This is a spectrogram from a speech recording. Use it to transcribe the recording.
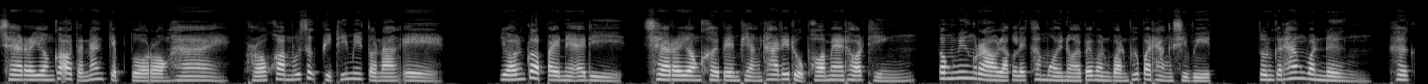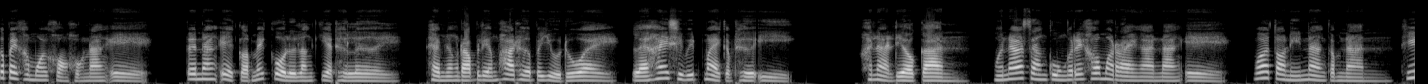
แชรยองก็เอาแต่นั่งเก็บตัวร้องไห้ เพราะความรู้สึกผิดที่มีต่อนางเอก ย้อนกลับไปในอดีต แชรยองเคยเป็นเพียงทาสที่ถูกพ่อแม่ทอดทิ้ง ต้องวิ่งราวลักเล็กขโมยน้อยไปวันๆเพื่อประทังชีวิต จนกระทั่งวันหนึ่ง เธอก็ไปขโมยของของนางเอก แต่นางเอกกลับไม่โกรธหรือรังเกียจเธอเลย แถมยังรับเลี้ยงพาเธอไปอยู่ด้วย และให้ชีวิตใหม่กับเธออีกขณะเดียวกัน หัวหน้าซางกุงก็ได้เข้ามารายงานนางเอก ว่าตอนนี้นางกำนันที่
